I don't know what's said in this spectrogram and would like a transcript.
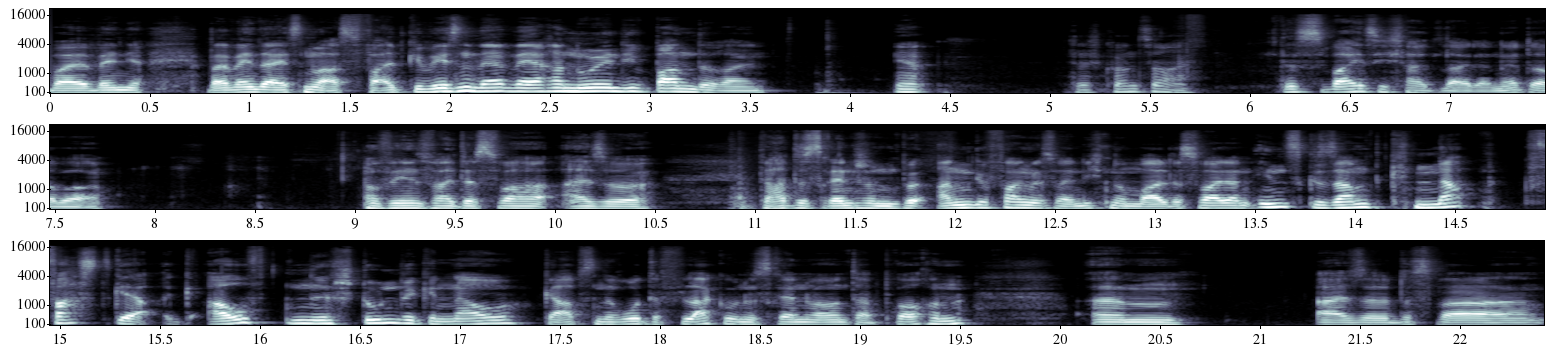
weil wenn ja, weil wenn da jetzt nur Asphalt gewesen wäre, wäre er nur in die Bande rein. Ja, das kann sein. Das weiß ich halt leider nicht, aber auf jeden Fall, das war, also, da hat das Rennen schon angefangen, das war nicht normal. Das war dann insgesamt knapp, fast auf eine Stunde genau, gab es eine rote Flagge und das Rennen war unterbrochen. Ähm, also das war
